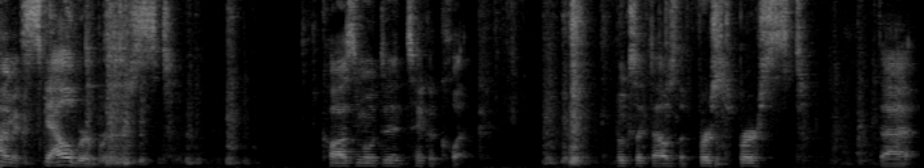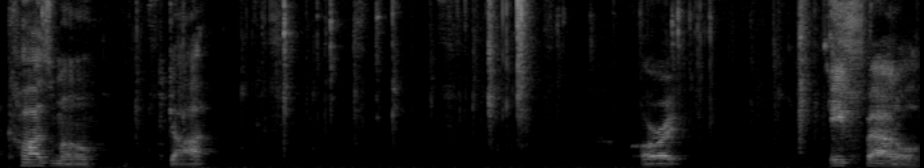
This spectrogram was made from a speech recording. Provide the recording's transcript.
time Excalibur burst, Cosmo didn't take a click. Looks like that was the first burst that Cosmo got. Alright. Eighth battle.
